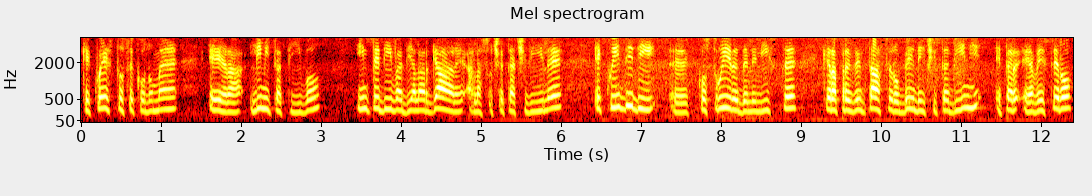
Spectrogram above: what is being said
che questo secondo me era limitativo, impediva di allargare alla società civile e quindi di eh, costruire delle liste che rappresentassero bene i cittadini e, per, e avessero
